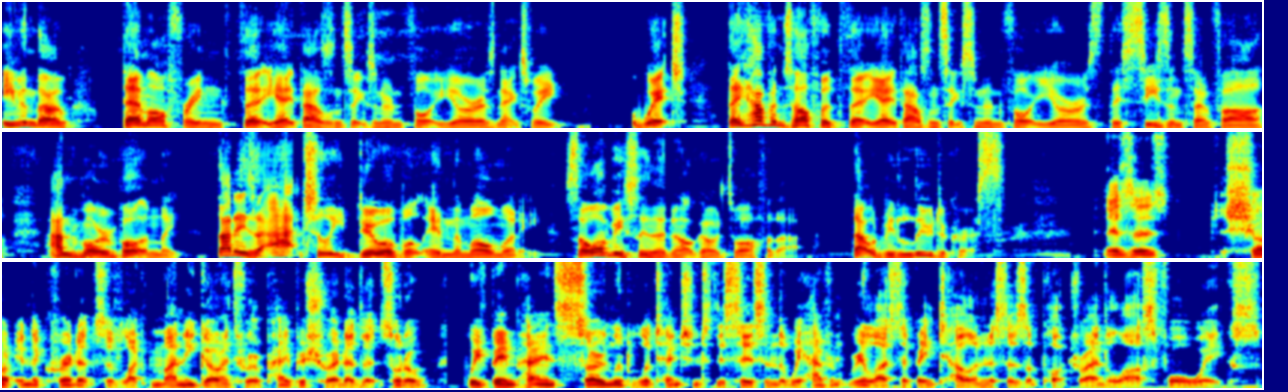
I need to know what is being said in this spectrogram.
even though them offering 38,640 euros next week, which they haven't offered 38,640 euros this season so far, and more importantly, that is actually doable in the mole money. So obviously they're not going to offer that. That would be ludicrous. There's a shot in the credits of like money going through a paper shredder that sort of we've been paying so little attention to this season that we haven't realized they've been telling us as a pot drain the last four weeks.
